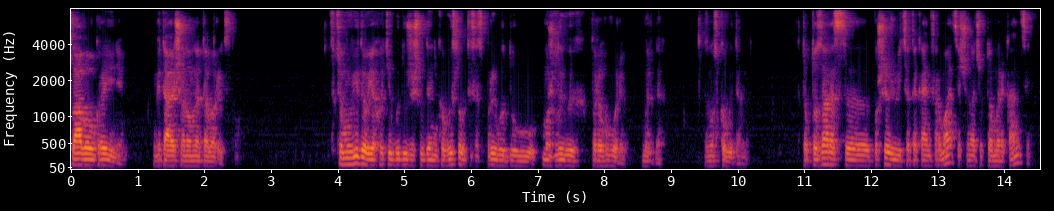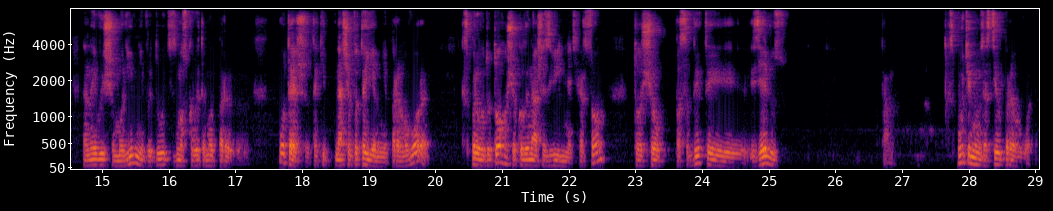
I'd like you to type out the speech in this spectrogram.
Слава Україні! Вітаю, шановне товариство! В цьому відео я хотів би дуже швиденько висловитися з приводу можливих переговорів мирних з московитами. Тобто зараз е, поширюється така інформація, що начебто американці на найвищому рівні ведуть з московитами ну, теж такі, начебто таємні переговори з приводу того, що коли наші звільнять Херсон, то щоб посадити Зелю з, там, з Путіним за стіл переговорів.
